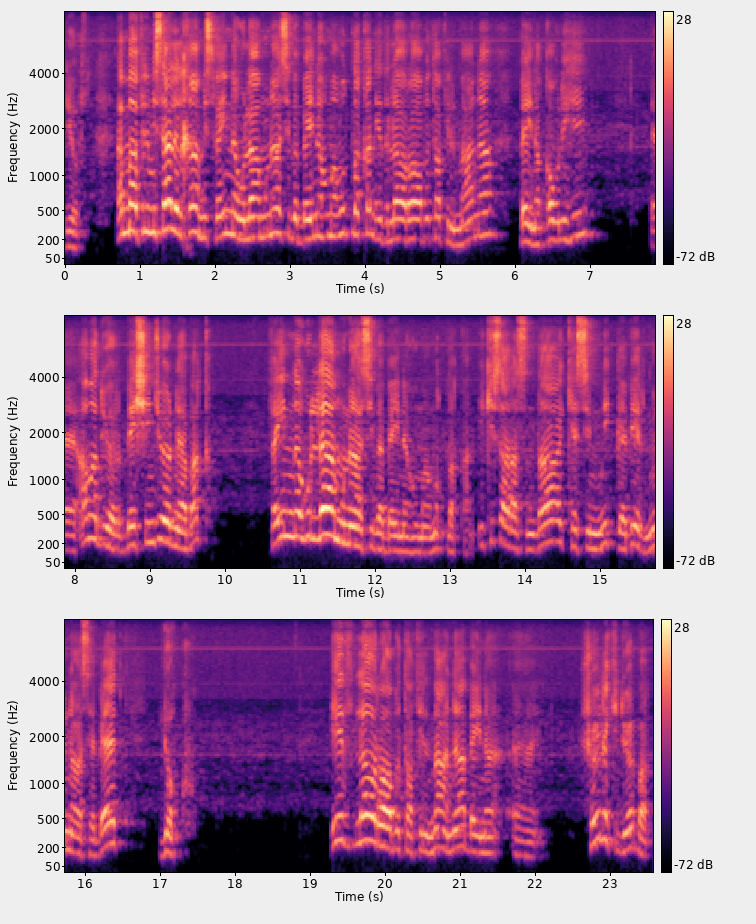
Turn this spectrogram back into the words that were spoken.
diyoruz. Misal el-hamis fe innehu la munasibe beynehuma mutlakan iz la rabita fil mana beyne kavlihi. Ee, ama diyor beşinci örneğe bak. Fe innehu la munasibe beynehuma mutlakan. İkisi arasında kesinlikle bir münasebet yok. İz la rabıta fil ma'na beyne şöyle ki diyor bak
